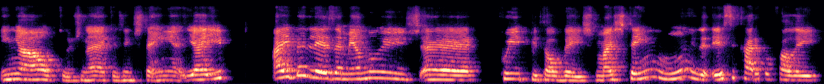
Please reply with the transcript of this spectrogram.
em autos, né? Que a gente tem. E aí, aí beleza, é menos é, creepy, talvez, mas tem um, esse cara que eu falei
